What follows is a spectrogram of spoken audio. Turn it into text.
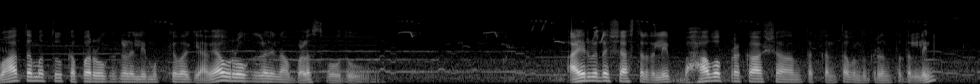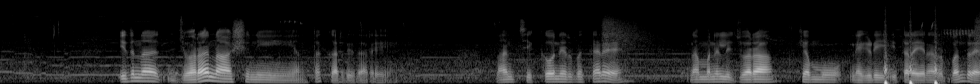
ವಾತ ಮತ್ತು ಕಪ ರೋಗಗಳಲ್ಲಿ ಮುಖ್ಯವಾಗಿ ಯಾವ್ಯಾವ ರೋಗಗಳಲ್ಲಿ ನಾವು ಬಳಸ್ಬೋದು? ಆಯುರ್ವೇದ ಶಾಸ್ತ್ರದಲ್ಲಿ ಭಾವಪ್ರಕಾಶ ಅಂತಕ್ಕಂಥ ಒಂದು ಗ್ರಂಥದಲ್ಲಿ ಇದನ್ನು ಜ್ವರನಾಶಿನಿ ಅಂತ ಕರೆದಿದ್ದಾರೆ. ನಾನು ಚಿಕ್ಕವನಿರ್ಬೇಕಾದ್ರೆ ನಮ್ಮ ಮನೇಲಿ ಜ್ವರ, ಕೆಮ್ಮು, ನೆಗಡಿ ಈ ಥರ ಏನಾದ್ರು ಬಂದರೆ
